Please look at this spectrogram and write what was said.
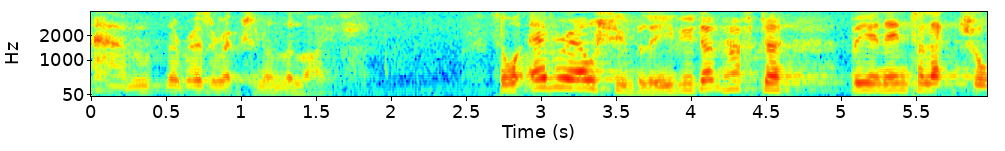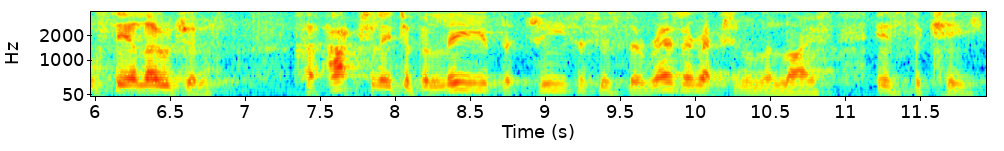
am the resurrection and the life. So, whatever else you believe, you don't have to be an intellectual theologian. Actually, to believe that Jesus is the resurrection and the life is the key,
